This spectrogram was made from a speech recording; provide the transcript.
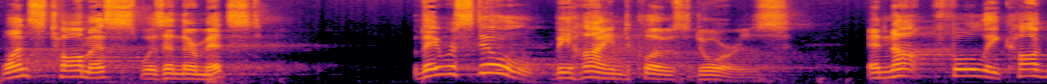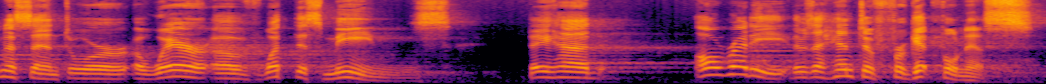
once Thomas was in their midst, they were still behind closed doors and not fully cognizant or aware of what this means. They had already, there's a hint of forgetfulness.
